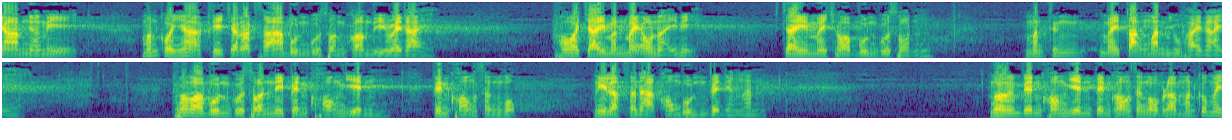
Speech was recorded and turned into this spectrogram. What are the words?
ยามอย่างนี้ มันก็ยากที่จะรักษาบุญกุศลความดีไว้ได้ เพราะว่าใจมันไม่เอาไหนนี่ ใจไม่ชอบบุญกุศล มันถึงไม่ตั้งมั่นอยู่ภายใน เพราะว่าบุญกุศลนี่เป็นของเย็นเป็นของสงบ นี่ลักษณะของบุญเป็นอย่างนั้น เมื่อมันเป็นของเย็นเป็นของสงบแล้ว มันก็ไม่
